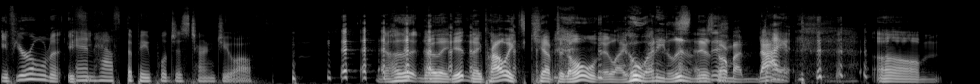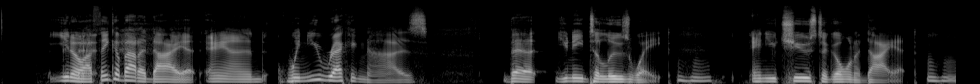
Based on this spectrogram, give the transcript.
if you're on a, if and half the people just turned you off. no, they- no, they didn't. They probably kept it on. They're like, oh, I need to listen to this talking about diet. um, you know, I think about a diet, and when you recognize that you need to lose weight, Mm-hmm. and you choose to go on a diet, Mm-hmm.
